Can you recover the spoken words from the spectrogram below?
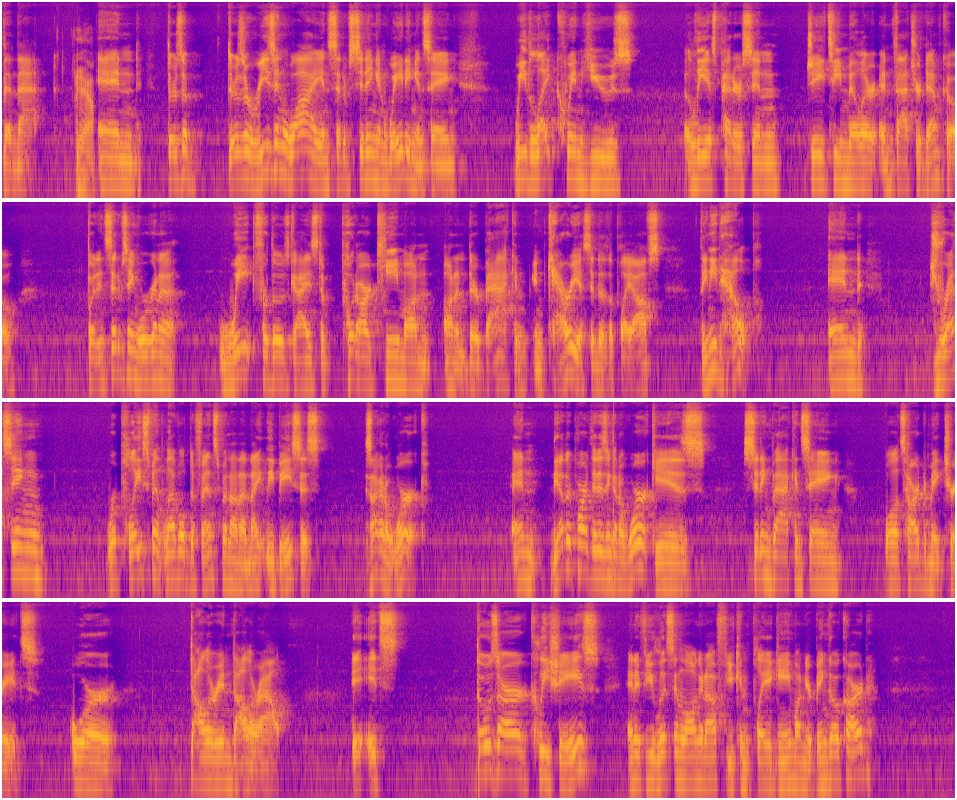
than that. Yeah. And there's a there's a reason why instead of sitting and waiting and saying we like Quinn Hughes, Elias Pettersson, JT Miller, and Thatcher Demko, but instead of saying we're gonna wait for those guys to put our team on on their back and, and carry us into the playoffs, they need help. And dressing replacement level defensemen on a nightly basis is not going to work. And the other part that isn't going to work is sitting back and saying, well, it's hard to make trades or dollar in, dollar out. It, it's those are cliches. And if you listen long enough, you can play a game on your bingo card.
